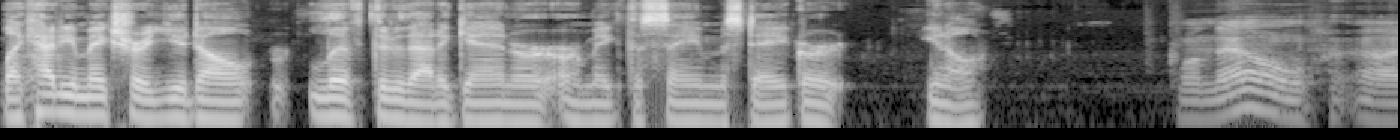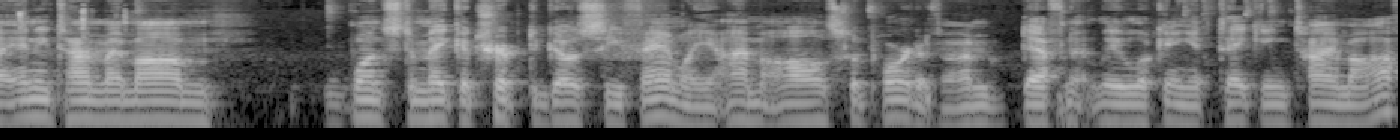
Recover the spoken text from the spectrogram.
Like how do you make sure you don't live through that again or, or make the same mistake or you know well, now, uh, anytime my mom wants to make a trip to go see family, I'm all supportive. I'm definitely looking at taking time off.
